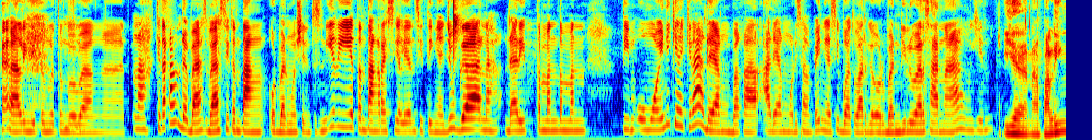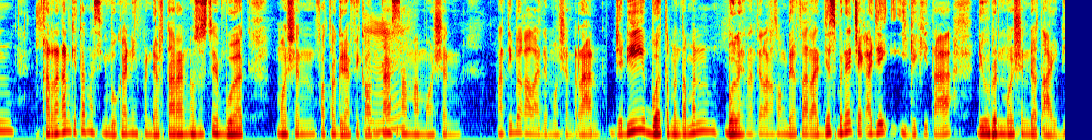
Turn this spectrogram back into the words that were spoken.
paling ditunggu-tunggu banget. Nah, kita kan udah bahas-bahas sih tentang urban motion itu sendiri, tentang resilient city-nya juga. Nah, dari teman-teman tim UMO ini kira-kira ada yang bakal ada yang mau disampaikan gak sih buat warga urban di luar sana mungkin? Iya, nah paling karena kan kita masih buka nih pendaftaran khususnya buat motion photography contest Hmm. sama motion nanti bakal ada motion run. Jadi buat teman-teman boleh nanti langsung daftar aja. Sebenarnya cek aja IG kita di urbanmotion.id.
